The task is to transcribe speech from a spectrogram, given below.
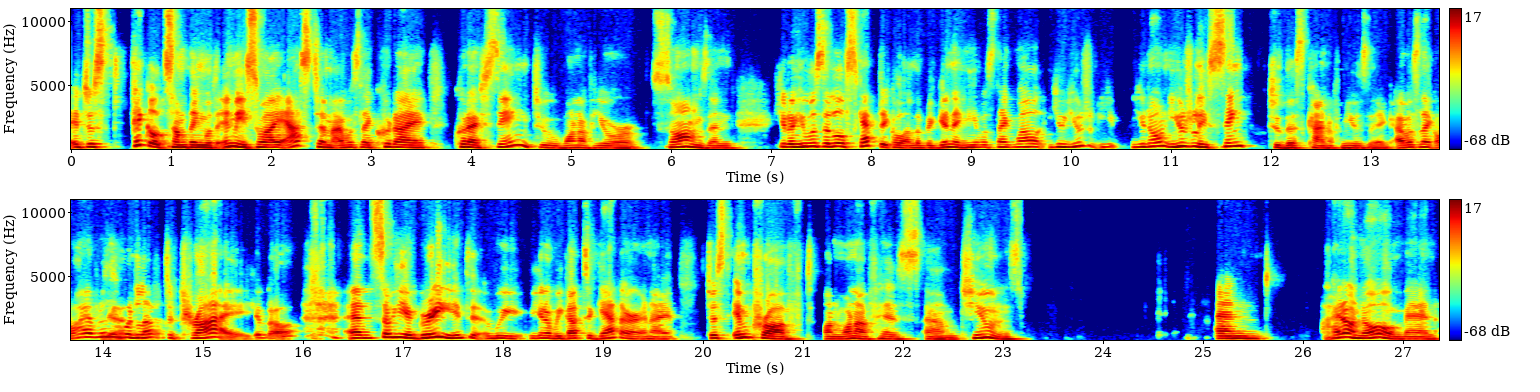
it just tickled something within me. So i asked him i was like could i could i sing to one of your songs? And you know he was a little skeptical in the beginning. He was like well you usually you, you don't usually sing to this kind of music. I was like oh i really yeah. would love to try you know? And so he agreed. We you know we got together and i just improved on one of his um, tunes. And I don't know, man.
